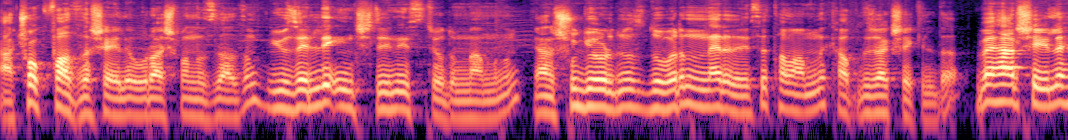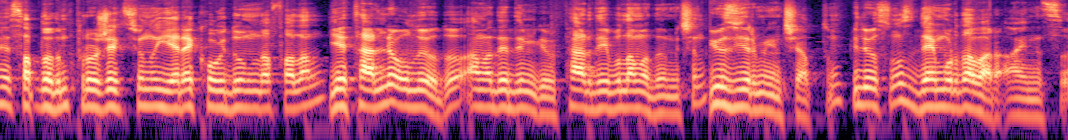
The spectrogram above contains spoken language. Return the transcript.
Ya çok fazla şeyle uğraşmanız lazım. 150 inçliğini istiyordum ben bunun. Yani şu gördüğünüz duvarın neredeyse tamamını kaplayacak şekilde. Ve her şeyiyle hesapladım. Projeksiyonu yere koyduğumda falan yeterli oluyordu ama dediğim gibi perdeyi bulamadığım için 120 inç yaptım. Biliyorsunuz Demur'da var aynısı.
